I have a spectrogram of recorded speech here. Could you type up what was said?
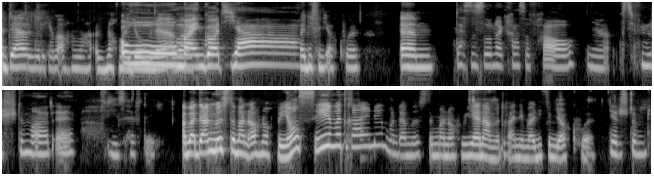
Der würde ich aber auch nochmal noch mal Oh jung, ne? Aber, mein Gott, ja. Weil die finde ich auch cool. Ähm, Das ist so eine krasse Frau. ja. Was die für eine Stimme hat, ey. Die ist heftig. Aber dann müsste man auch noch Beyoncé mit reinnehmen und dann müsste man noch Rihanna mit reinnehmen, weil die finde ich auch cool. Ja, das stimmt.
